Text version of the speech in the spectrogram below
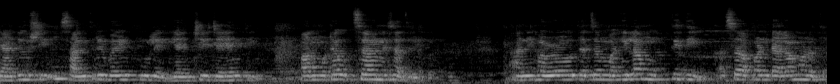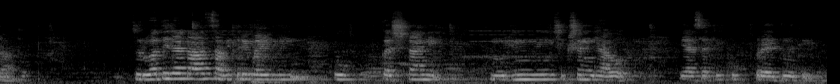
या दिवशी सावित्रीबाई फुले यांची जयंती फार मोठ्या उत्साहाने साजरी करतो. आणि हळूहळू त्याचं महिला मुक्ती दिन असं आपण त्याला म्हणत राहतो. सुरुवातीच्या काळात सावित्रीबाईंनी खूप कष्टाने मुलींनी शिक्षण घ्यावं यासाठी खूप प्रयत्न केले.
